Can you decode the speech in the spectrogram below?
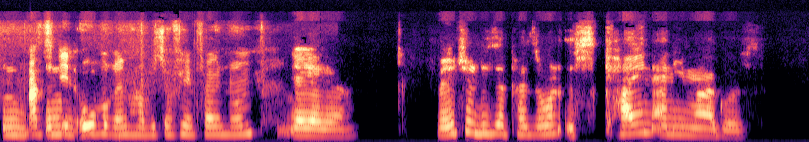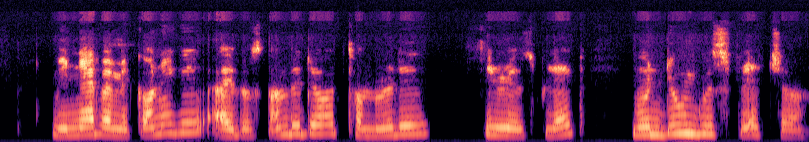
Und, Also und, den oberen habe ich auf jeden Fall genommen. ja, ja, ja. Welche dieser Personen ist kein Animagus? Minerva McGonagall, Albus Dumbledore, Tom Riddle, Sirius Black, Mundungus Fletcher.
